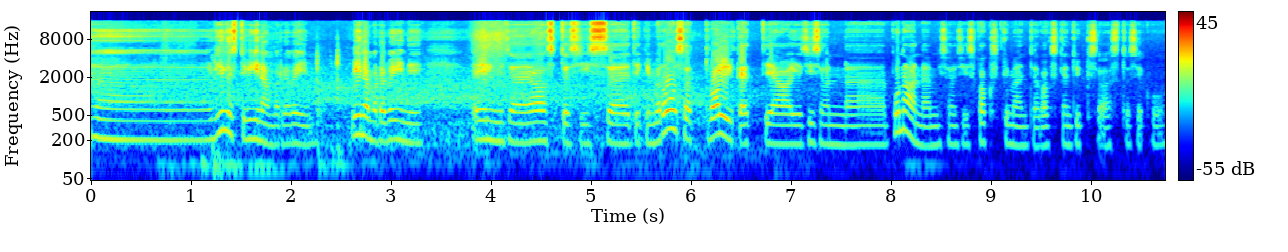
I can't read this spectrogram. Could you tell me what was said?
äh,? kindlasti viinamarja vein. Eelmise aasta siis äh, tegime roosat, valget ja, ja siis on äh, punane, mis on siis kakskümmend ja kakskümmend üks aasta segu.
